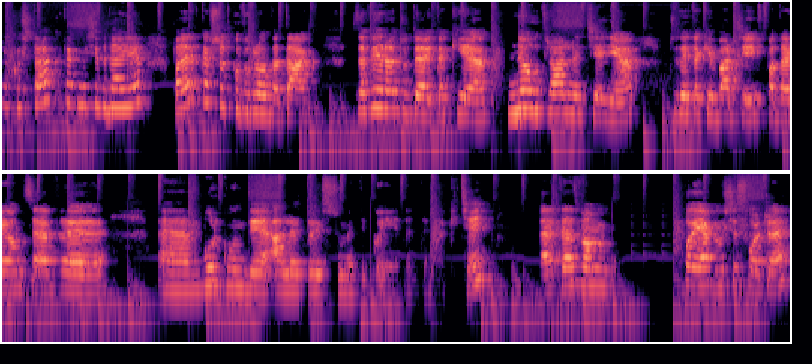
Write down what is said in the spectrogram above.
Jakoś tak, tak mi się wydaje. Paletka w środku wygląda tak. Zawiera tutaj takie neutralne cienie, tutaj takie bardziej wpadające w burgundy, ale to jest w sumie tylko jeden ten taki cień. Tak, teraz Wam pojawił się słocze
